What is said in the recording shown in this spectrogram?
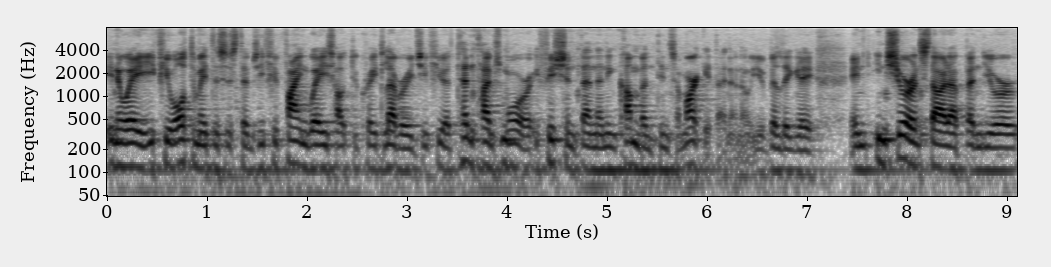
in a way, if you automate the systems, if you find ways how to create leverage, if you are 10 times more efficient than an incumbent in some market, I don't know, you're building a, an insurance startup and you're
